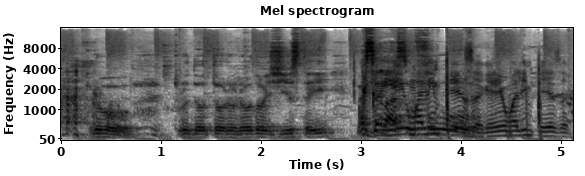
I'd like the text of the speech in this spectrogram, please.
pro, pro doutor urologista aí. Mas, ganhei lá, uma for... limpeza, ganhei uma limpeza.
